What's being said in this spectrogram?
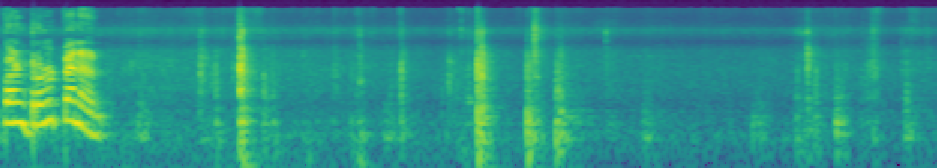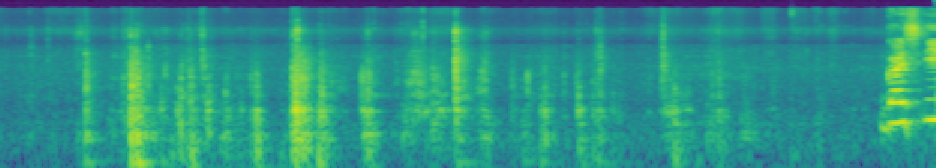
control panel guys ಈ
